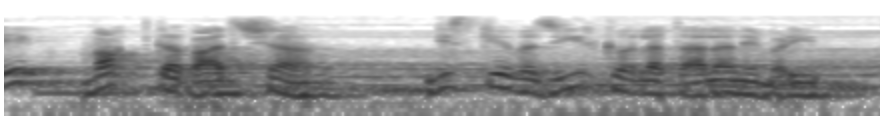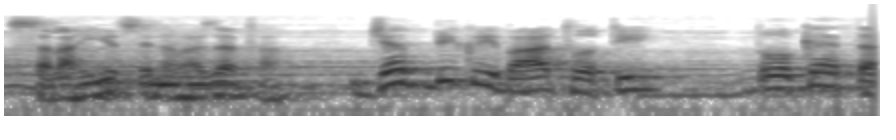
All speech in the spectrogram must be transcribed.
ایک وقت کا بادشاہ جس کے وزیر کو اللہ تعالیٰ نے بڑی صلاحیت سے نوازا تھا۔ جب بھی کوئی بات ہوتی تو وہ کہتا،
